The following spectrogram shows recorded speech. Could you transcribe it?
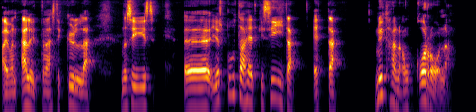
Aivan älyttömästi kyllä. No siis, ö, jos puhutaan hetki siitä, että nythän on korona,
